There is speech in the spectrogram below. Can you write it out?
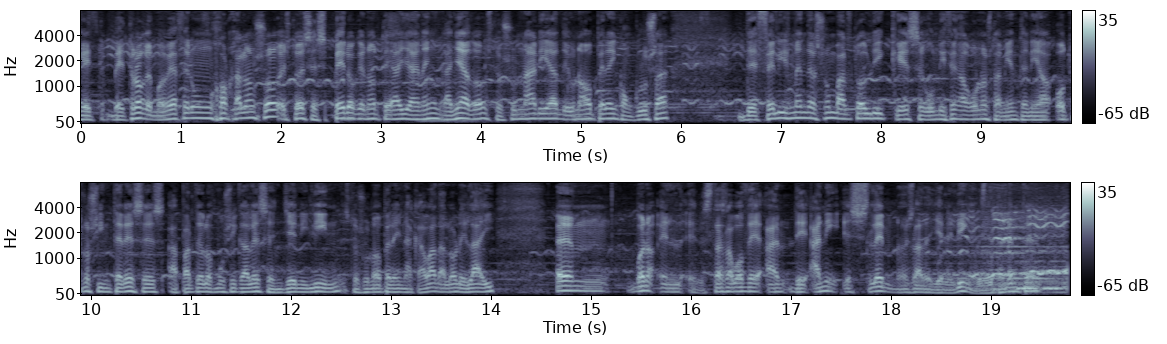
Get- Betroge, me voy a hacer un Jorge Alonso. Esto es Espero que no te hayan engañado. Esto es un área de una ópera inconclusa de Félix Mendelssohn Bartholdy, que según dicen algunos también tenía otros intereses, aparte de los musicales, en Jenny Lind. Esto es una ópera inacabada, Lorelai. Em, bueno, el- esta es la voz de, de Annie Schlem, no es la de Jenny Lind, evidentemente.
